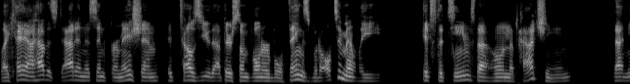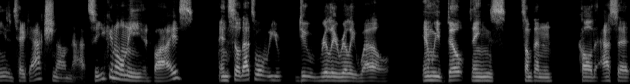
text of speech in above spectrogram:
Like, hey, I have this data and this information. It tells you that there's some vulnerable things, but ultimately, it's the teams that own the patching that need to take action on that. So you can only advise. And so that's what we do really, really well. And we built things, something called asset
